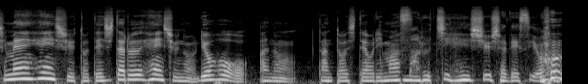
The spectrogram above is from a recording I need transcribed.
紙面編集とデジタル編集の両方をあの担当しております。マルチ編集者ですよ。かっ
